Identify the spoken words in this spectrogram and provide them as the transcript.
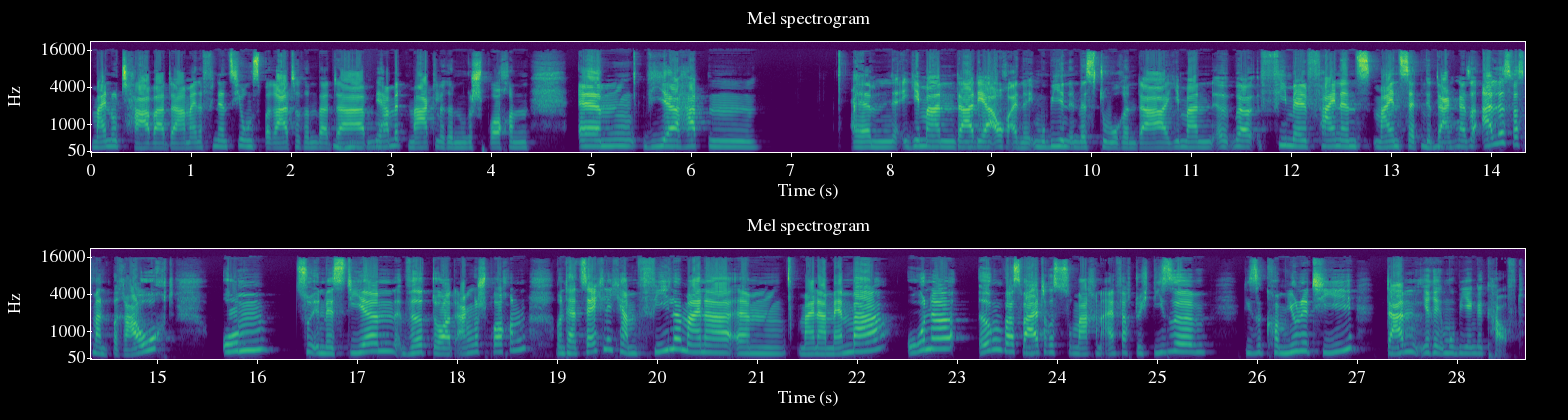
mein Notar war da, meine Finanzierungsberaterin war da, mhm. wir haben mit Maklerinnen gesprochen, ähm, wir hatten ähm, jemand da, der auch eine Immobilieninvestorin da, jemand äh, über Female Finance Mindset mhm. Gedanken, also alles, was man braucht, um zu investieren, wird dort angesprochen. Und tatsächlich haben viele meiner, ähm, meiner Member, ohne irgendwas weiteres zu machen, einfach durch diese, diese Community dann ihre Immobilien gekauft.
